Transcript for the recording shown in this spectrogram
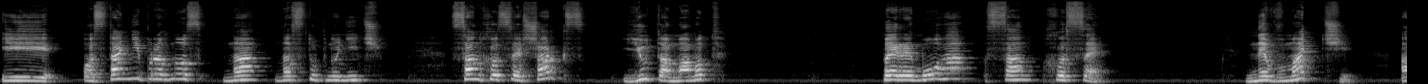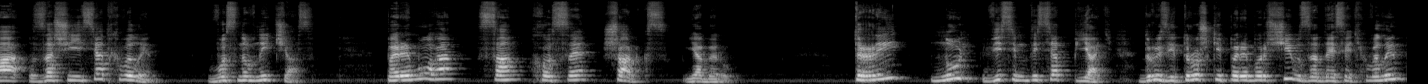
І останній прогноз на наступну ніч. Сан-Хосе Шаркс, Юта Мамот. Перемога Сан-Хосе. Не в матчі, а за 60 хвилин в основний час. Перемога Сан-Хосе Шаркс. Я беру. 3-0-85. Друзі, трошки переборщив за 10 хвилин.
